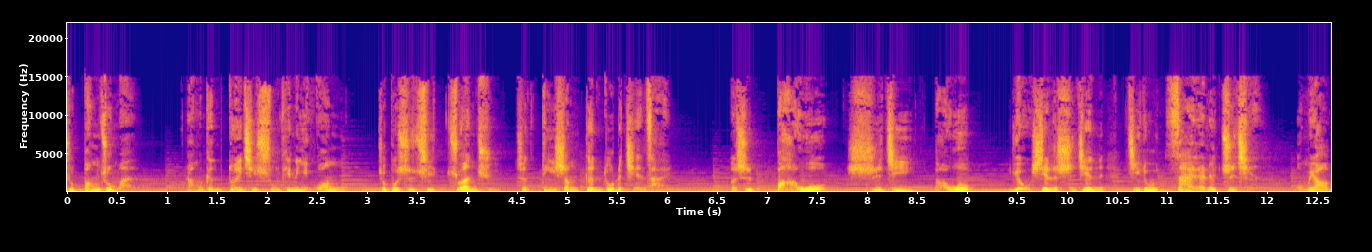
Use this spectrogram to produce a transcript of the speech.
主帮助们，让我们更对齐属天的眼光，就不是去赚取这地上更多的钱财，而是把握时机，把握有限的时间。基督再来的之前，我们要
